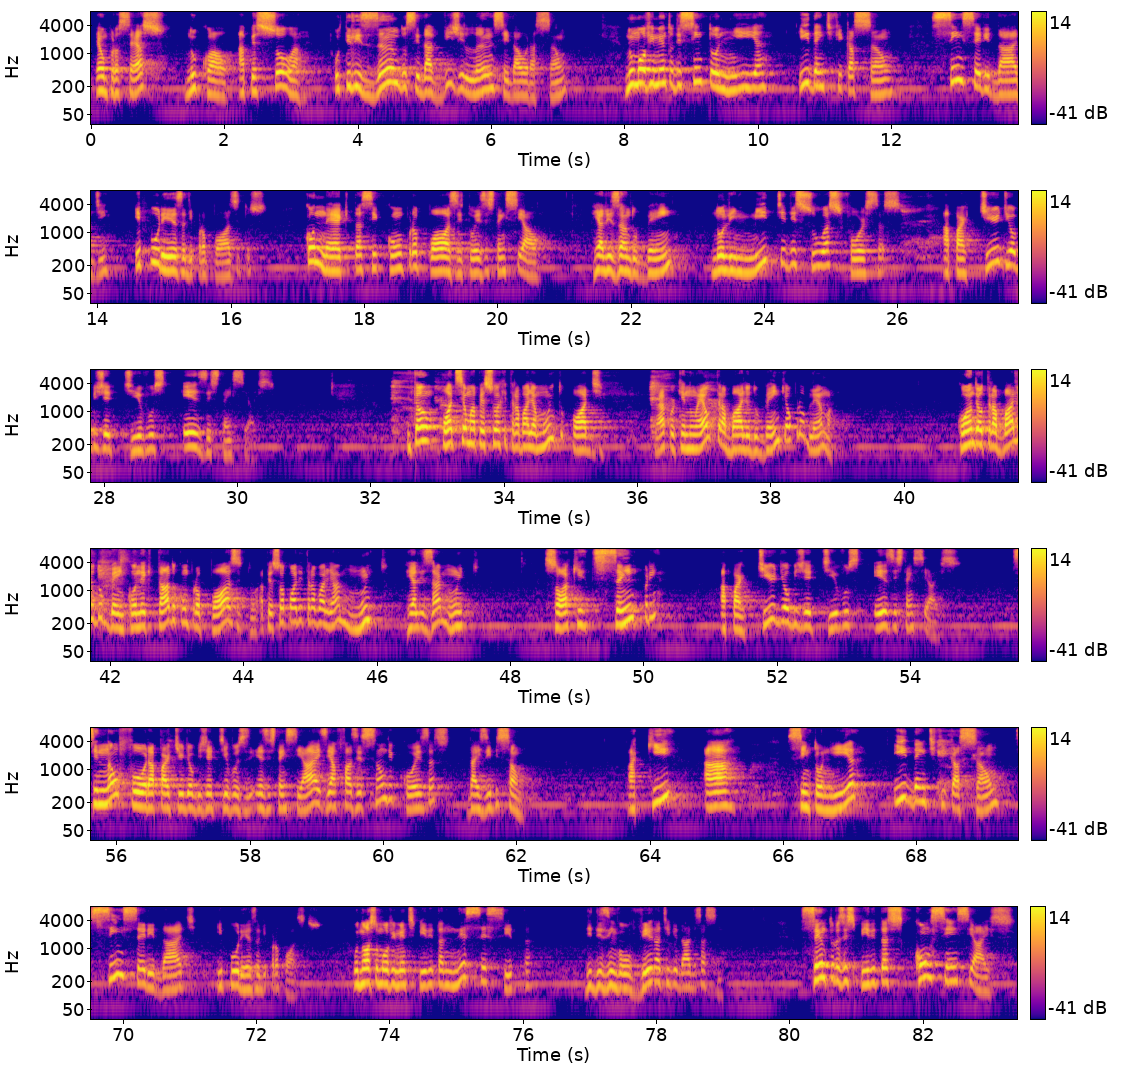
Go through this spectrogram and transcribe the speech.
É um processo no qual a pessoa, utilizando-se da vigilância e da oração, num movimento de sintonia, identificação, sinceridade e pureza de propósitos, conecta-se com o propósito existencial, realizando bem no limite de suas forças, a partir de objetivos existenciais. Então, pode ser uma pessoa que trabalha muito? Pode, né? porque não é o trabalho do bem que é o problema. Quando é o trabalho do bem conectado com o propósito, a pessoa pode trabalhar muito, realizar muito, só que sempre a partir de objetivos existenciais. Se não for a partir de objetivos existenciais e a fazeção de coisas da exibição. Aqui há sintonia, identificação, sinceridade e pureza de propósitos. O nosso movimento espírita necessita de desenvolver atividades assim. Centros espíritas conscienciais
